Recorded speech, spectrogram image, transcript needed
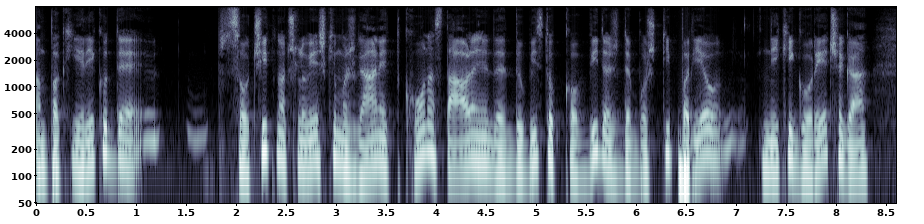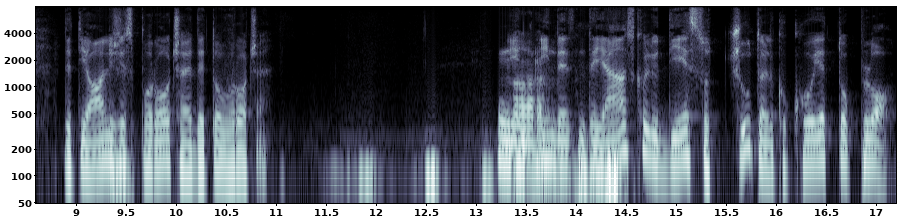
Ampak je rekel, da so očitno človeški možgani tako nastavljeni, da, da v bistvu, ko vidiš, da boš ti prijel nekaj gorečega, da ti oni že sporočajo, da je to vroče. In, in da dejansko ljudje so čutili, kako je toplo,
